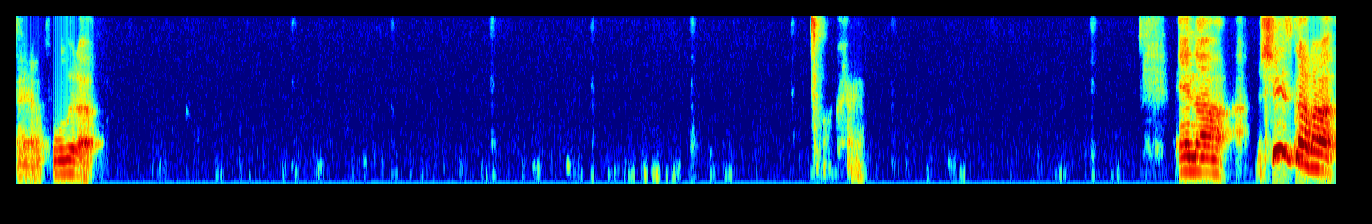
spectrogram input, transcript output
And I'll pull it up. Okay. And uh, she's gonna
